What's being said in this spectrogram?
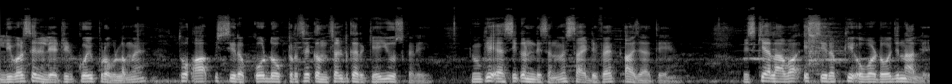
लीवर से रिलेटेड कोई प्रॉब्लम है तो आप इस सिरप को डॉक्टर से कंसल्ट करके यूज़ करें, क्योंकि ऐसी कंडीशन में साइड इफ़ेक्ट आ जाते हैं। इसके अलावा इस सिरप की ओवरडोज ना ले,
